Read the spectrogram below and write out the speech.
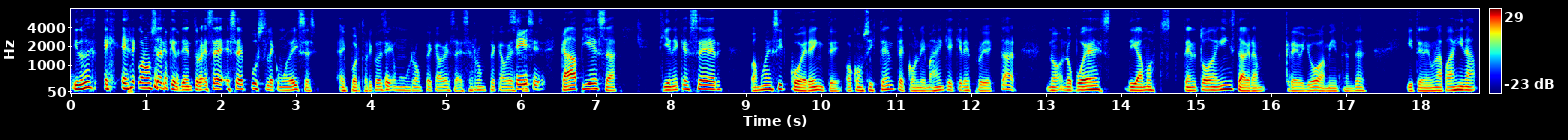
Y entonces es, es reconocer que dentro de ese, ese puzzle, como dices, en Puerto Rico decimos un rompecabezas, ese rompecabezas, Sí, sí, sí. cada pieza tiene que ser, vamos a decir, coherente o consistente con la imagen que quieres proyectar. No, no puedes, digamos, tener todo en Instagram, creo yo, a mi entender, y tener una página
